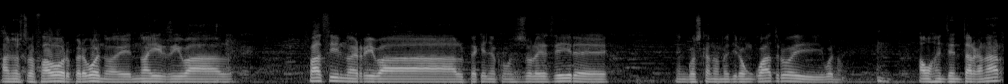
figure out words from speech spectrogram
a nuestro favor. Pero bueno eh, no hay rival fácil no hay rival pequeño como se suele decir. Eh, en Huesca nos metieron cuatro y bueno vamos a intentar ganar.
